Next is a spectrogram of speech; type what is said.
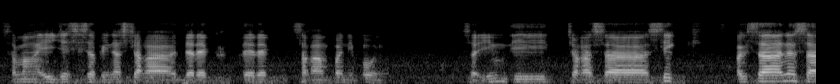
sa mga agency sa Pinas tsaka direct direct sa company po no? Sa Indeed tsaka sa Seek pag sa ano sa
